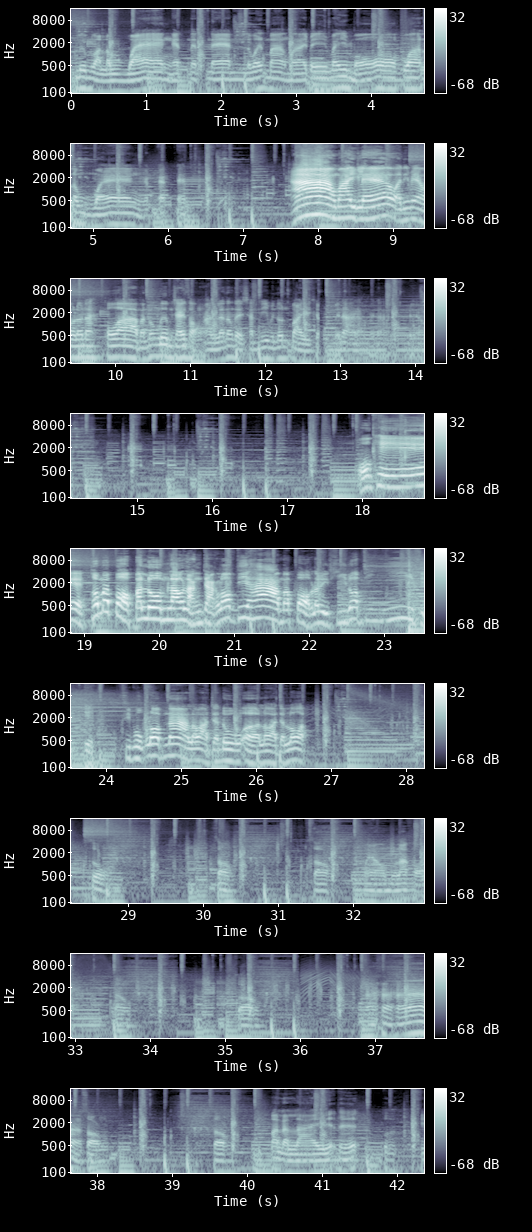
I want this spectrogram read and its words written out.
เริ่มหวาดระแวงแอดแนดแนนแล้วไว้มากมายไปไม่หมอกว่าระแวงแอดแอดแอดอ้าวมาอีกแล้ว อันนี้ไม่เอาแล้วนะ เพราะว่ามันต้องเริ่มใช้ 2 อันแล้วตั้งแต่ชั้นนี้เป็นต้นไปไม่ได้แล้วไม่ได้ไม่เอาโอเคเขามาปอบประโลมเราหลังจากรอบที่ 5 มาปอบเราอีกทีรอบที่ 21 16 รอบหน้าเราอาจจะดูเออเราอาจจะรอด ลายเถอะโอเ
